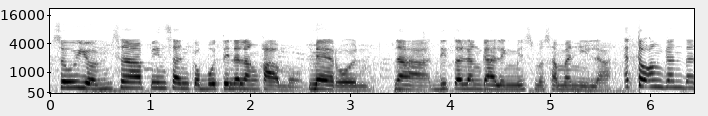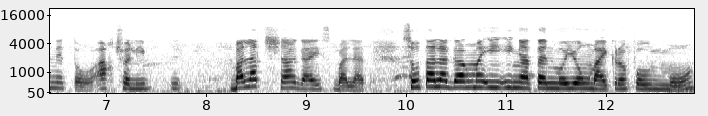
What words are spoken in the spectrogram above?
So, yun, sa pinsan ko, buti na lang kamo, meron na dito lang galing mismo sa Manila. Ito, ang ganda nito. Actually, balat siya, guys, balat. So, talagang maiingatan mo yung microphone mo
